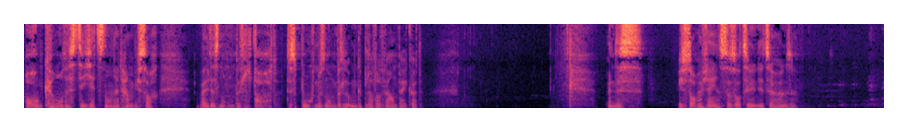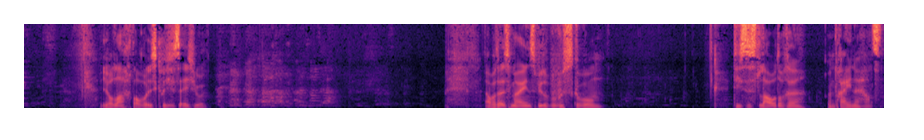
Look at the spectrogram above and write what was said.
warum können wir das denn jetzt noch nicht haben? Ich sag, weil das noch ein bisschen dauert. Das Buch muss noch ein bisschen umgeblättert werden bei Gott. Und das, ich sag euch eins, das erzählen die zu Hause. Ihr lacht, aber ich kriege es Echo. Aber da ist mir eins wieder bewusst geworden. Dieses lautere und reine Herz.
